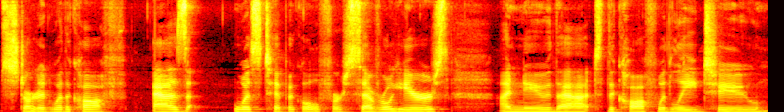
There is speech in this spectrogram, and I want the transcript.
started with a cough, as was typical for several years. I knew that the cough would lead to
